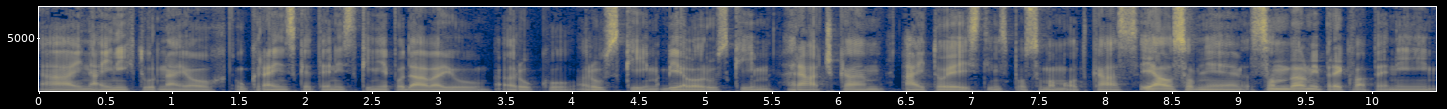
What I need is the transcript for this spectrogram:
aj na iných turnajoch ukrajinské tenistky nepodávajú ruku ruským, bieloruským hráčkam. Aj to je istým spôsobom odkaz. Ja osobne som veľmi prekvapený.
